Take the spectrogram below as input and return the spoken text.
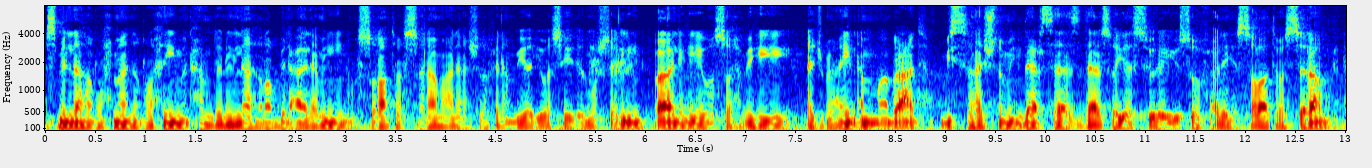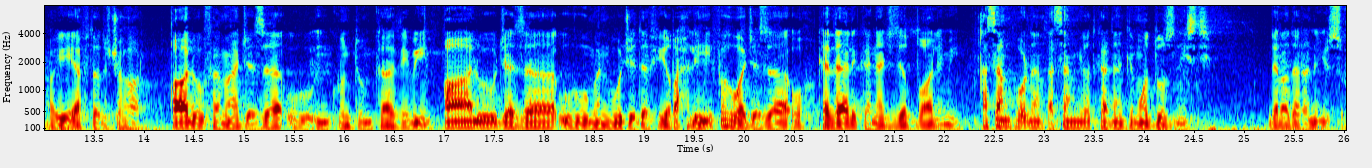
بسم الله الرحمن الرحيم الحمد لله رب العالمين والصلاة والسلام على أشرف الأنبياء وسيد المرسلين وآله وصحبه أجمعين أما بعد 28 من درس از درس های سوره یوسف علیه الصلاة والسلام آیه 74 قالوا فما جزاؤه إن كنتم كاذبين قالوا جزاؤه من وجد في رحله فهو جزاؤه كذلك نجزي الظالمين قسم خوردن قسم یاد کردن که ما دوز نیستیم برادران یوسف.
